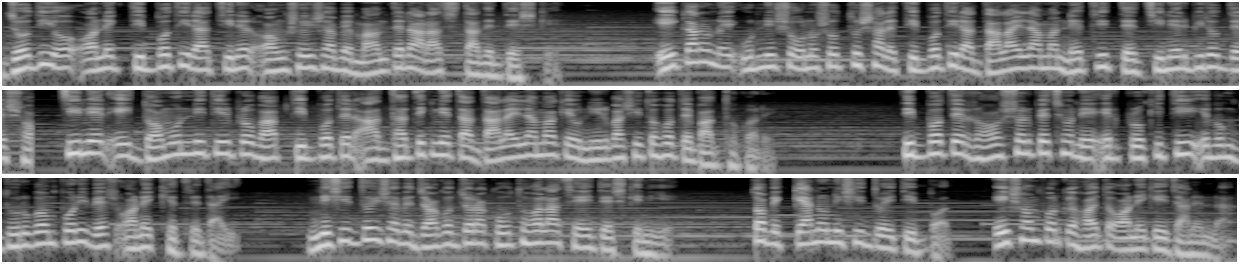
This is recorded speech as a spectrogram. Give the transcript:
যদিও অনেক তিব্বতীরা চীনের অংশ হিসাবে মানতে নারাজ তাদের দেশকে। এই কারণে উনিশশো উনসত্তর সালে তিব্বতীরা দালাই লামার নেতৃত্বে চীনের বিরুদ্ধে চীনের এই দমন নীতির প্রভাব তিব্বতের আধ্যাত্মিক নেতা দালাই লামাকেও নির্বাসিত হতে বাধ্য করে। তিব্বতের রহস্যর পেছনে এর প্রকৃতি এবং দুর্গম পরিবেশ অনেক ক্ষেত্রে দায়ী। নিষিদ্ধ হিসাবে জগৎজোড়া কৌতূহল আছে এই দেশকে নিয়ে। তবে কেন নিষিদ্ধ এই তিব্বত? এই সম্পর্কে হয়তো অনেকেই জানেন না।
